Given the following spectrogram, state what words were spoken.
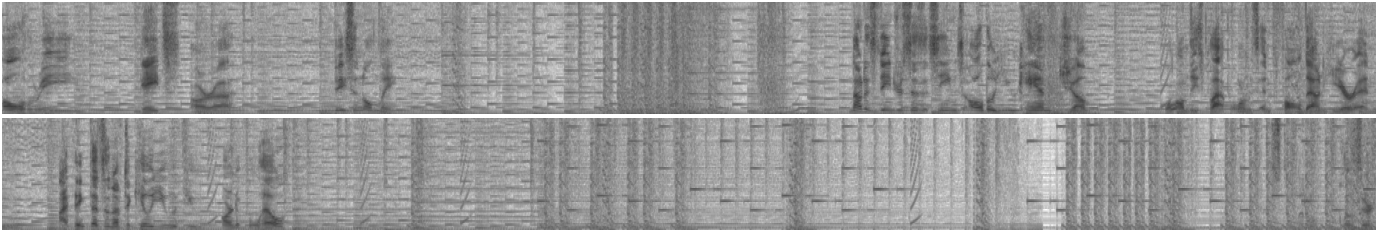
All three gates are, uh, Jason only. Not as dangerous as it seems, although you can jump on these platforms and fall down here, and I think that's enough to kill you if you aren't at full health. Closer.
